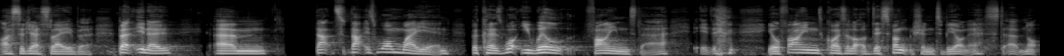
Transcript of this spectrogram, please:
I suggest Labour. But, you know, um, that's, that is one way in because what you will find there, it, you'll find quite a lot of dysfunction, to be honest. Uh, not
